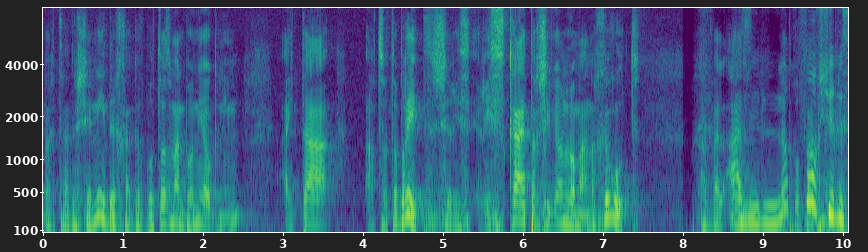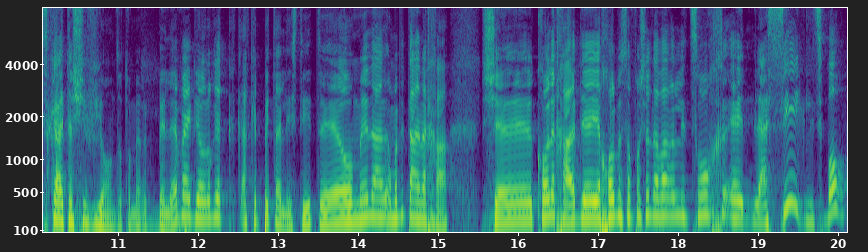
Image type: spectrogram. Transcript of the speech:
בצד השני, דרך אגב, באותו זמן, בוא נהיה הוגנים, הייתה ארצות הברית, שריסקה את השוויון למען החירות. אבל אז, אני לא בטוח שהיא ריסקה את השוויון, זאת אומרת, בלב האידיאולוגיה הקפיטליסטית אה, עומד, עומדת ההנחה שכל אחד אה, יכול בסופו של דבר לצרוך, להשיג, לצבור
